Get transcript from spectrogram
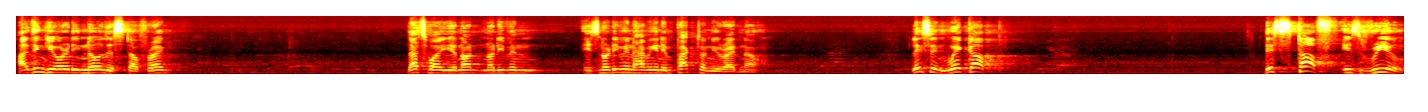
I think you already know this stuff, right? That's why you're not, not even, it's not even having an impact on you right now. Listen, wake up. This stuff is real.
